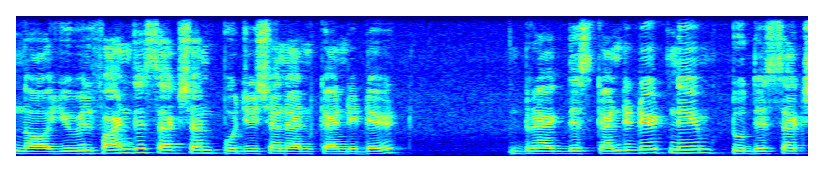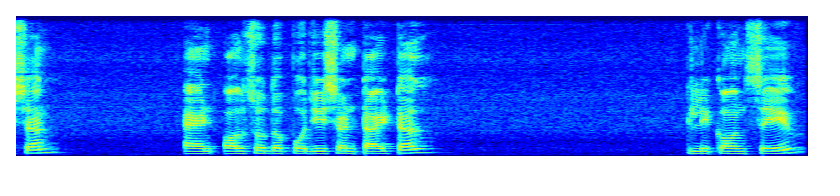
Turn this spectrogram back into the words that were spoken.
Now you will find this section position and candidate drag this candidate name to this section and also the position title. Click on save.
